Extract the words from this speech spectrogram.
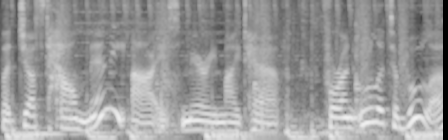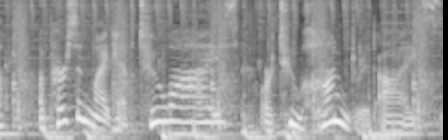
but just how many eyes Mary might have. For on Ula Tabula, a person might have two eyes or 200 eyes.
